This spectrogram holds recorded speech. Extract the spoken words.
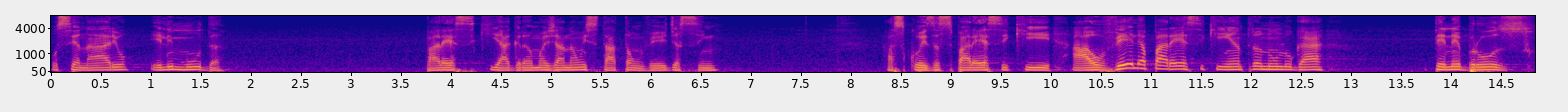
O cenário ele muda. Parece que a grama já não está tão verde assim. As coisas parece que a ovelha parece que entra num lugar tenebroso.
